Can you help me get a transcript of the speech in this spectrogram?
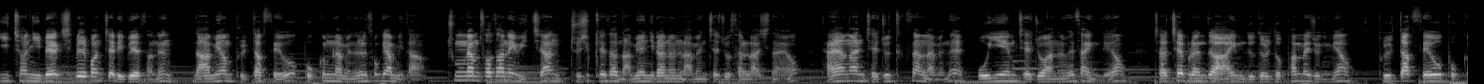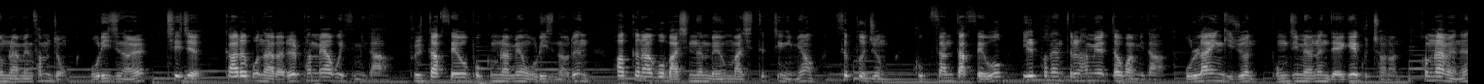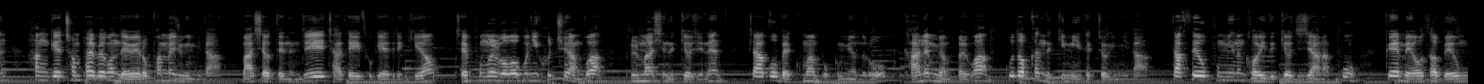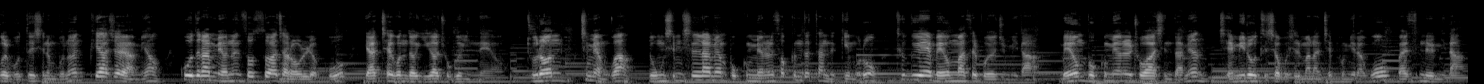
2211번째 리뷰에서는 라면 불닭새우 볶음라면을 소개합니다. 충남 서산에 위치한 주식회사 라면이라는 라면 제조사를 아시나요? 다양한 제주 특산 라면을 OEM 제조하는 회사인데요. 자체 브랜드 아임 누들도 판매 중이며 불닭새우 볶음라면 3종, 오리지널, 치즈, 까르보나라를 판매하고 있습니다. 불닭새우 볶음라면 오리지널은 화끈하고 맛있는 매운맛이 특징이며 스프 중 국산 딱새우 1%를 함유했다고 합니다. 온라인 기준 봉지면은 4개 9,000원, 컵라면은 1개 1,800원 내외로 판매 중입니다. 맛이 어땠는지 자세히 소개해 드릴게요. 제품을 먹어보니 후추향과 불맛이 느껴지는 짜고 매콤한 볶음면으로 가는 면발과 꾸덕한 느낌이 이색적입니다. 딱새우 풍미는 거의 느껴지지 않았고 꽤 매워서 매운 걸 못 드시는 분은 피하셔야 하며 꼬들한 면은 소스와 잘 어울렸고 야채 건더기가 조금 있네요. 두런 후치면과 농심 신라면 볶음면을 섞은 듯한 느낌으로 특유의 매운맛을 보여줍니다. 매운 볶음면을 좋아하신다면 재미로 드셔보실 만한 제품이라고 말씀드립니다.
